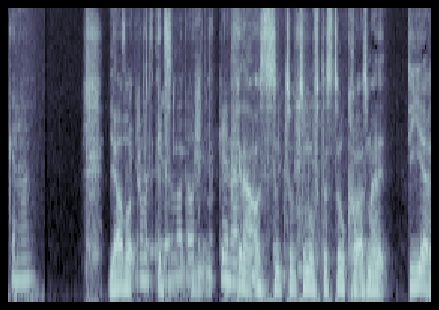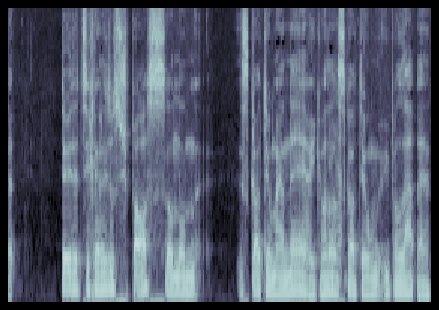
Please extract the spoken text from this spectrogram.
Genau. Ja, aber wiederum ein jetzt. Genau. genau, also zum, zum, zum auf das zurückkommen. Also meine, Tiere töten sich ja nicht aus Spaß, sondern es geht ja um Ernährung, oder? Ja. Es geht ja um Überleben.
